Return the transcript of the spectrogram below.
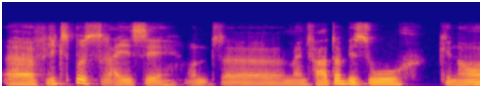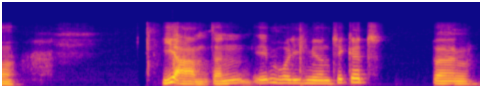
äh, Flixbus reise und äh, meinen Vater besuch, genau. Ja, dann eben hole ich mir ein Ticket beim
